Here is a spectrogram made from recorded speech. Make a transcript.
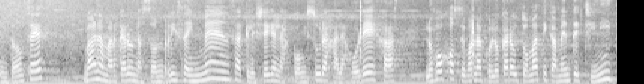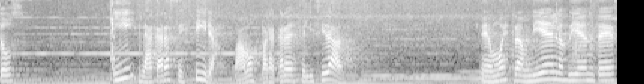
Entonces van a marcar una sonrisa inmensa, que le lleguen las comisuras a las orejas, los ojos se van a colocar automáticamente chinitos y la cara se estira. Vamos para cara de felicidad. Me muestran bien los dientes,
